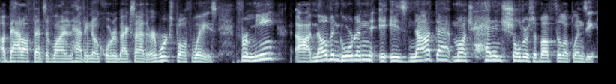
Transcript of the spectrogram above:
a bad offensive line and having no quarterbacks either. It works both ways. For me, uh, Melvin Gordon is not that much head and shoulders above Phillip Lindsay.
